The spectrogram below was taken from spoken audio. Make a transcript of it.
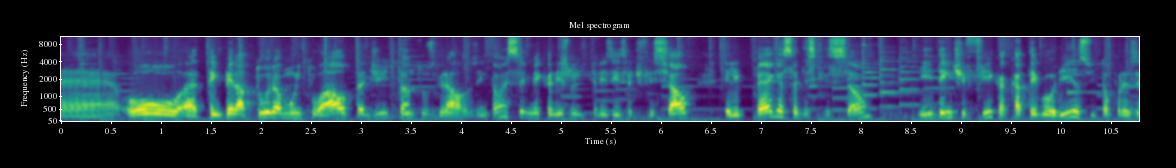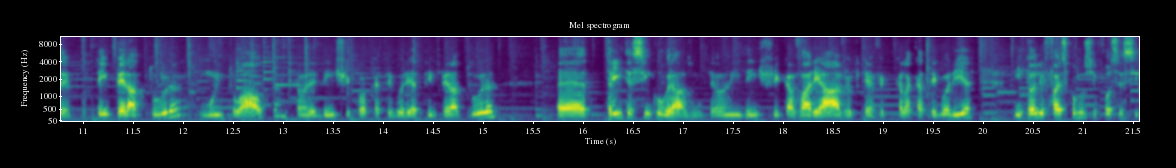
É, ou é, temperatura muito alta de tantos graus. Então, esse mecanismo de inteligência artificial, ele pega essa descrição e identifica categorias. Então, por exemplo, temperatura muito alta, então ele identificou a categoria temperatura, é, 35 graus. Então ele identifica a variável que tem a ver com aquela categoria. Então ele faz como se fosse esse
